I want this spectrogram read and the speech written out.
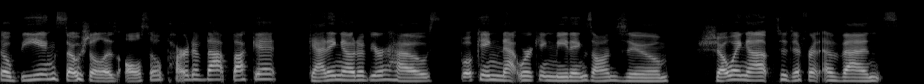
So, being social is also part of that bucket, getting out of your house, booking networking meetings on Zoom, showing up to different events,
